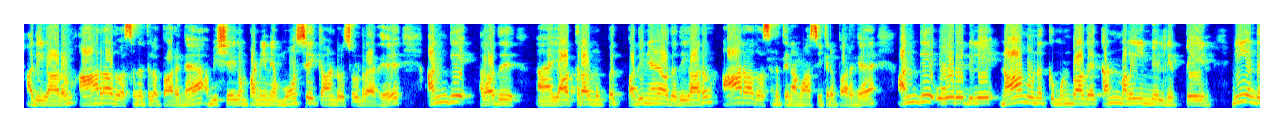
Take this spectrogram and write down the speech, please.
அதிகாரம் ஆறாவது வசனத்துல பாருங்க. அபிஷேகம் பண்ணின மோசைக்கு ஆண்டவர் சொல்றாரு. அங்கே அதாவது ஆஹ் யாத்ரா முப்பத் பதினேழாவது அதிகாரம் ஆறாவது வசனத்தை நான் வாசிக்கிற பாருங்க. அங்கே ஓரபிலே நான் உனக்கு முன்பாக கண்மலையின் மேல் நிற்பேன். நீ அந்த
